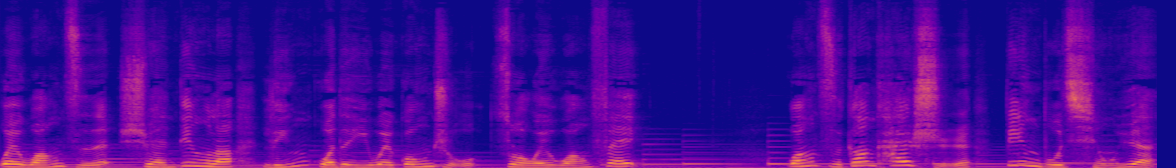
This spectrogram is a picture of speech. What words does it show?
为王子选定了邻国的一位公主作为王妃。王子刚开始并不情愿，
